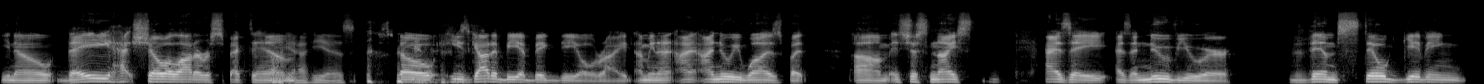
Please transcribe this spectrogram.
You know, they ha- show a lot of respect to Oh, him yeah, he is. so he's got to be a big deal, right? I mean, I I I knew he was, but um, it's just nice as a as a new viewer, them still giving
